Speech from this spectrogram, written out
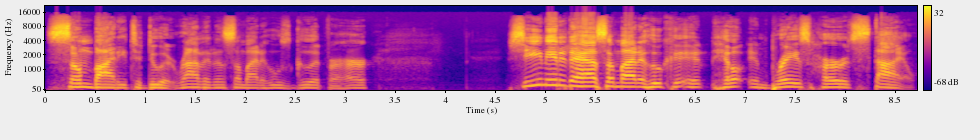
somebody to do it rather than somebody who's good for her. She needed to have somebody who could help embrace her style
